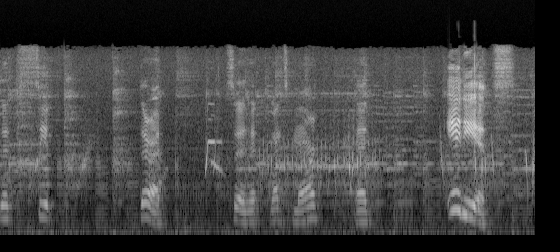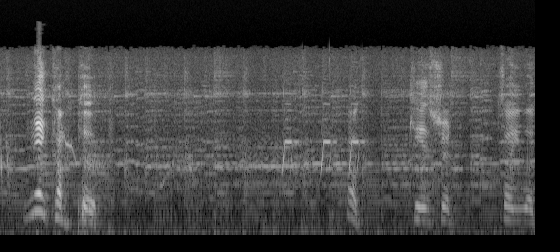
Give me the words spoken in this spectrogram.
Let's see. There, I... So hit once more. And... Idiots! Nincompoop! Okay, sure. So you would...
